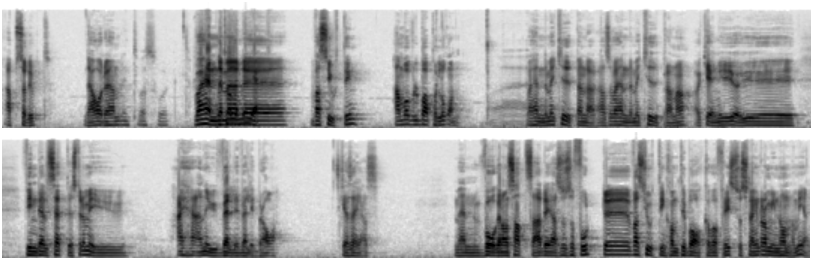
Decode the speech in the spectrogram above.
absolut. Där har du Det en. borde inte vara svårt. Vad hände med eh, Vasutin? Han var väl bara på lån? Vad hände med keepern där? Alltså vad hände med keeprarna? Okej, nu gör ju... Findell Zetterström är ju... Han han är ju väldigt, väldigt bra. Ska sägas. Men vågar de satsa? Det är alltså så fort eh, Vasutin kom tillbaka och var frisk så slängde de in honom igen.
